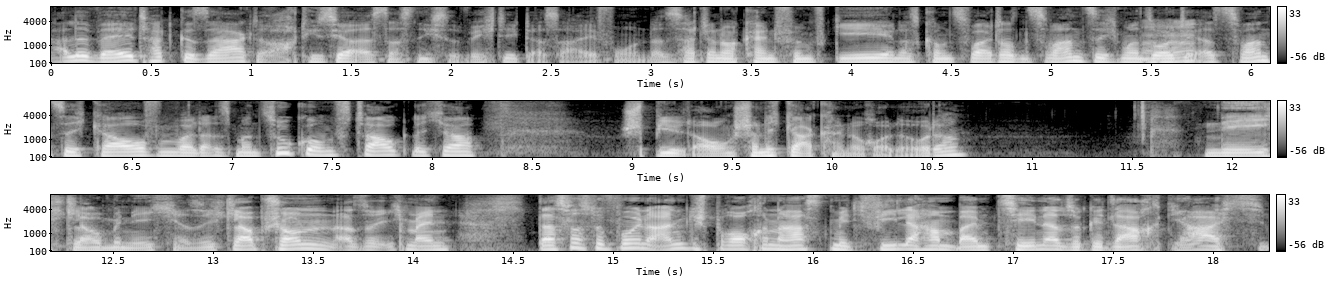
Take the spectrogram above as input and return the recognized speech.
alle Welt hat gesagt, ach, dieses Jahr ist das nicht so wichtig, das iPhone. Das hat ja noch kein 5G und das kommt 2020, man mhm. sollte erst 20 kaufen, weil dann ist man zukunftstauglicher. Spielt augenscheinlich gar keine Rolle, oder? Nee, ich glaube nicht. Also ich glaube schon, also ich meine, das, was du vorhin angesprochen hast, mit viele haben beim 10 also gedacht, ja, ist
